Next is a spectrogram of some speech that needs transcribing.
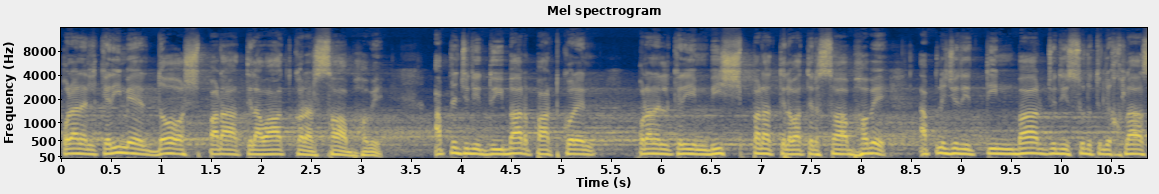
কোরআনুল করিমের দশ পাড়া তেলাওয়াত করার সব হবে। আপনি যদি দুইবার পাঠ করেন কোরআনুল করিম বিশ পাড়া তেলাওয়াতের সব হবে। আপনি যদি তিনবার যদি সুরতুল ইখলাস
